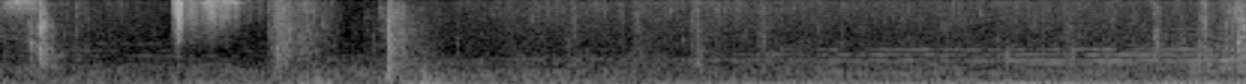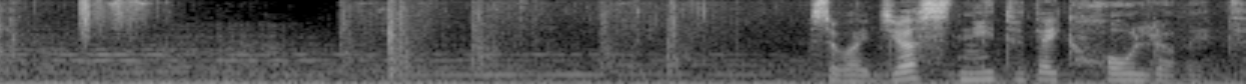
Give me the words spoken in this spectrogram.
There. So I just need to take hold of it.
